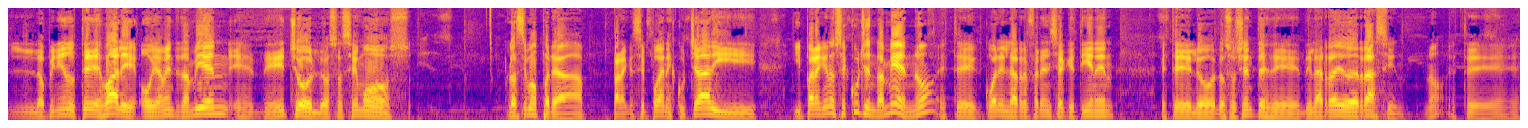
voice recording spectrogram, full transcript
La opinión de ustedes vale, obviamente también. eh, de hecho, los hacemos lo hacemos para, para que se puedan escuchar y, y para que nos escuchen también, ¿no? Este, ¿Cuál es la referencia que tienen este, lo- los oyentes de, de la radio de Racing, ¿no? Este,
